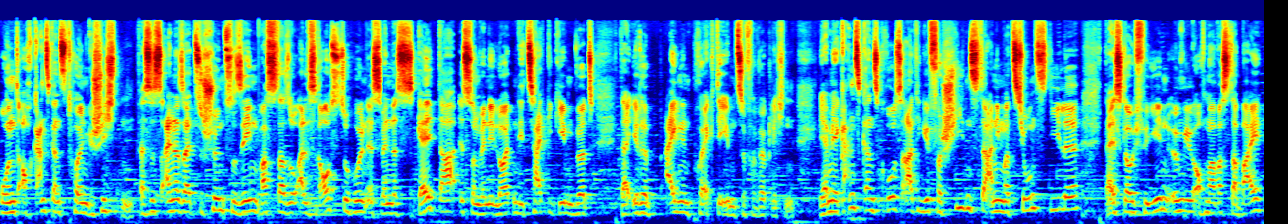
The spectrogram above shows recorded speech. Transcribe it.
und auch ganz, ganz tollen Geschichten. Das ist einerseits so schön zu sehen, was da so alles rauszuholen ist, wenn das Geld da ist und wenn den Leuten die Zeit gegeben wird, da ihre eigenen Projekte eben zu verwirklichen. Wir haben hier ganz, ganz großartige, verschiedenste Animationsstile. Da ist, glaube ich, für jeden irgendwie auch mal was dabei.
